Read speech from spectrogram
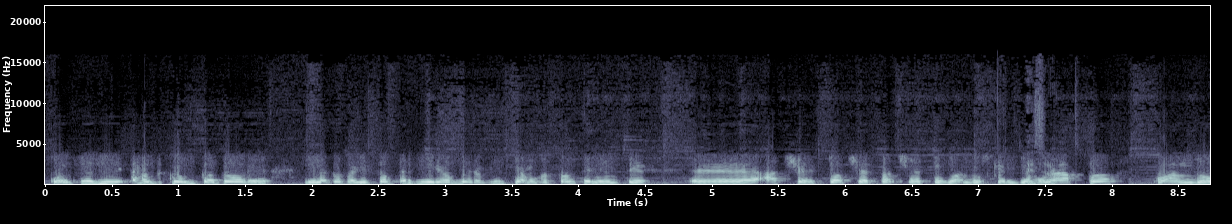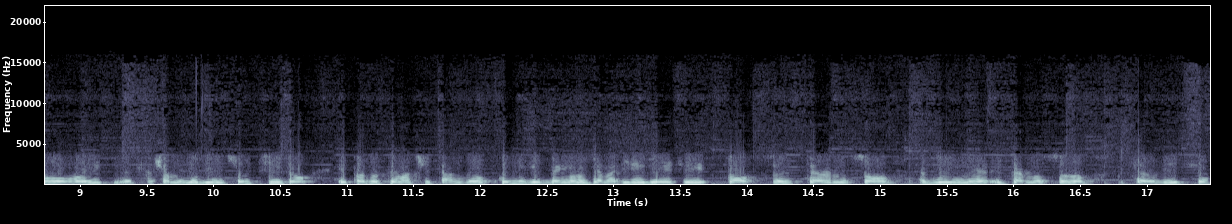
qualsiasi ascoltatore nella cosa che sto per dire, ovvero clicchiamo costantemente eh, accetto, accetto, accetto quando scarichiamo Esatto. un'app, quando eh, facciamo il login sul sito e cosa stiamo accettando? Quelli che vengono chiamati in inglese TOS, il Terms of Agreement, il Terms of Service,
